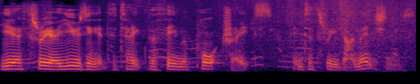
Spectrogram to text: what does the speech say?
year three are using it to take the theme of portraits into three dimensions.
